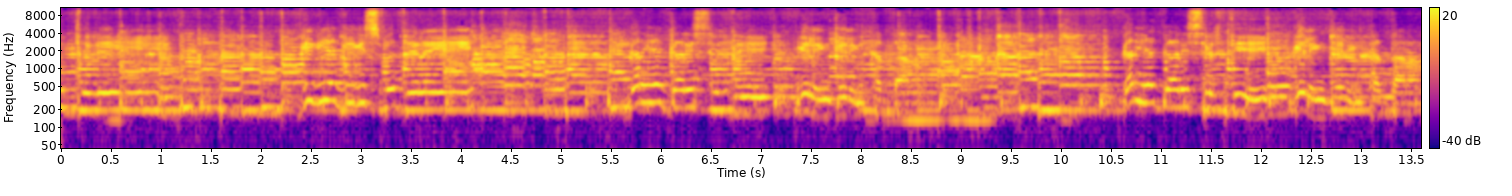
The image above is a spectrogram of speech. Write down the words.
ku tegay gigya gigisbedelay garya garisirtiyey gelingelin ka daran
